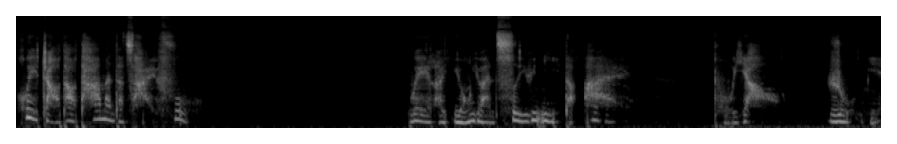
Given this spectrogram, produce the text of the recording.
会找到他们的财富。为了永远赐予你的爱，不要入眠。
